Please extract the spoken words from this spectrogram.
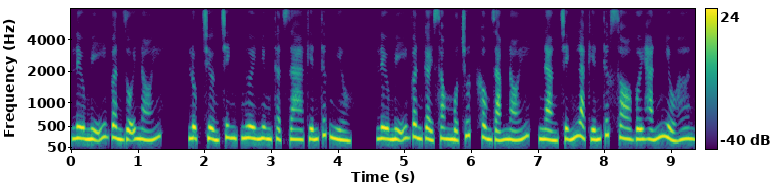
Lưu Mỹ Vân dỗi nói, Lục Trường Trinh, ngươi nhưng thật ra kiến thức nhiều. Lưu Mỹ Vân cày xong một chút không dám nói, nàng chính là kiến thức so với hắn nhiều hơn.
